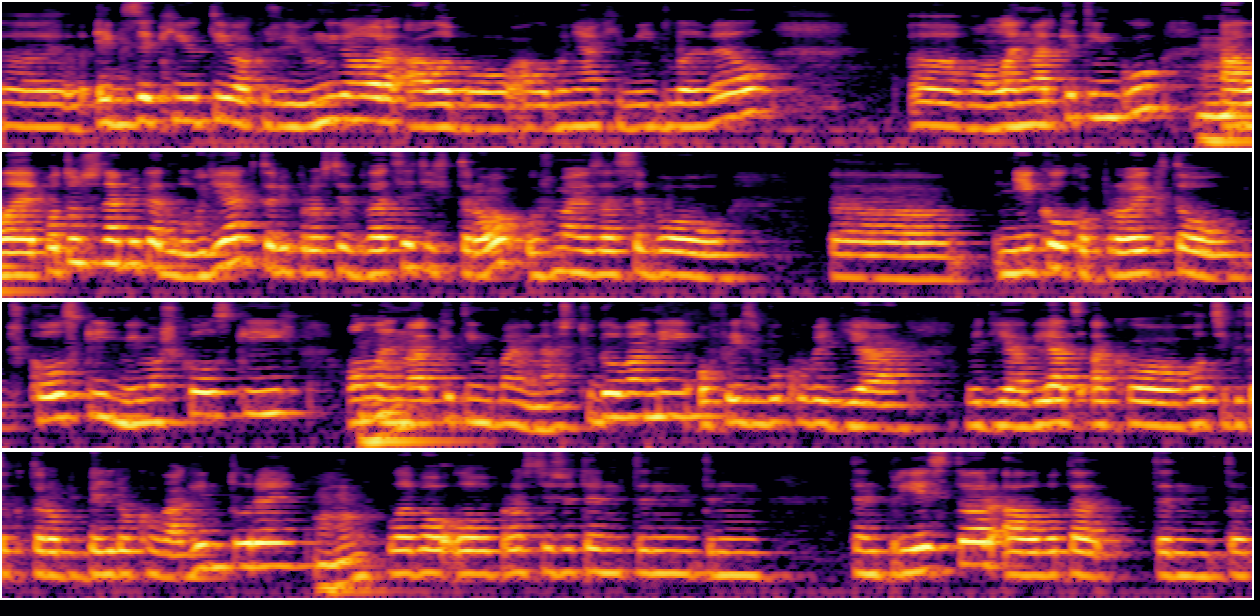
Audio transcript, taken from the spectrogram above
uh, executive, akože junior alebo, alebo nejaký mid-level uh, v online marketingu, mm. ale potom sú napríklad ľudia, ktorí proste v 23 už majú za sebou uh, niekoľko projektov školských, mimoškolských, online marketing majú naštudovaný, o Facebooku vedia, vedia viac ako hoci kto, kto robí 5 rokov v agentúre, Mhm. lebo, lebo proste, že ten, ten, ten, ten priestor alebo tá, ten, to,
